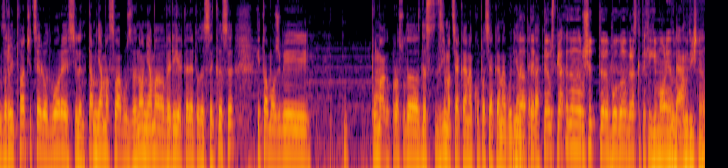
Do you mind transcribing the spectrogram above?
заради това, че целият отбор е силен. Там няма слабо звено, няма верига където да се къса и това може би помага просто да, да взимат всяка една купа, всяка една година Да, и така. те, те успяха да нарушат Благоевградската хегемония Да. дългогодишна.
